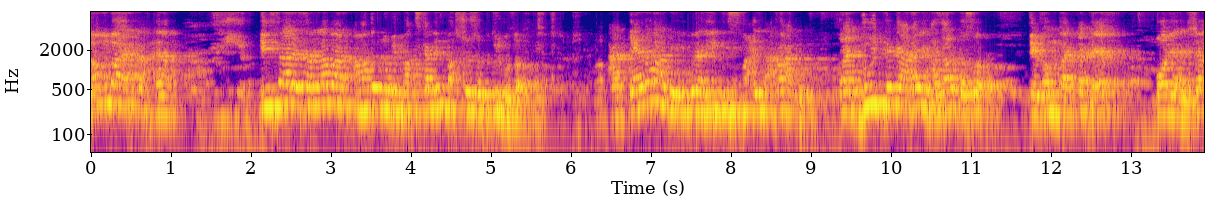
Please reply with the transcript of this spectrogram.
লম্বা একটা হায়াত। ঈসা আলাইহিস আর আমাদের নবীর মাঝখানে পাঁচশো সত্তর বছর। আর এরও আগে, ইব্রাহিম, ইসমাইল আরও আগে, প্রায় দুই থেকে আড়াই হাজার বছর এই লম্বা একটা গ্যাপ পরে আইসা।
